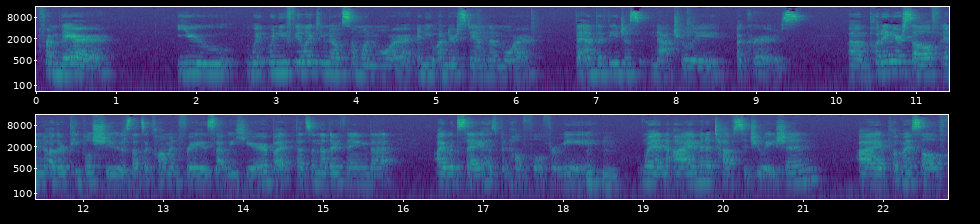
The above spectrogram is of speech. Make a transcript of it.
from there, you when you feel like you know someone more and you understand them more, the empathy just naturally occurs. Um, putting yourself in other people's shoes, that's a common phrase that we hear, but that's another thing that I would say has been helpful for me. Mm-hmm. When I'm in a tough situation, I put myself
